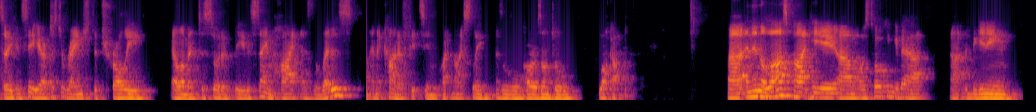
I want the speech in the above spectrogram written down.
So you can see here, I've just arranged the trolley element to sort of be the same height as the letters, and it kind of fits in quite nicely as a little horizontal lockup. Uh, and then the last part here, um, I was talking about uh, at the beginning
